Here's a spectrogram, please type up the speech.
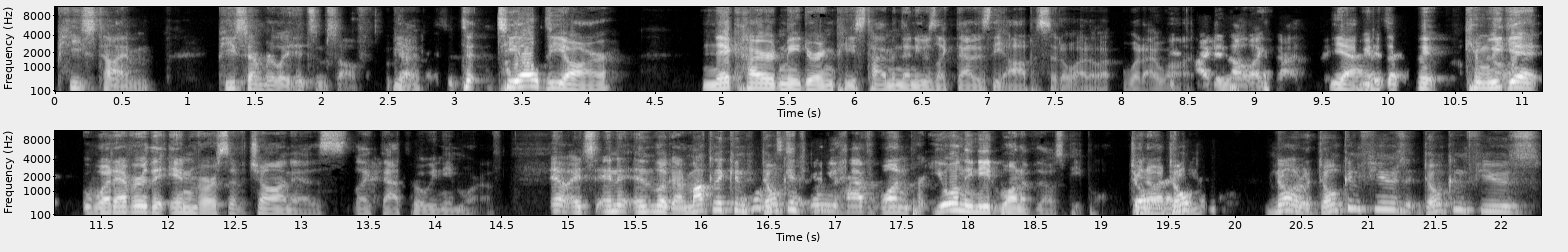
peacetime peacetime really hits himself. Okay. Yeah. T- TLDR. Nick hired me during peacetime, and then he was like, "That is the opposite of what I, what I want." I did not like that. Yeah. We like, can we get whatever the inverse of John is? Like that's what we need more of. Yeah, it's and, and look, I'm not going to con- don't when you have one. Per- you only need one of those people. You don't know what I don't mean? No no don't confuse don't confuse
